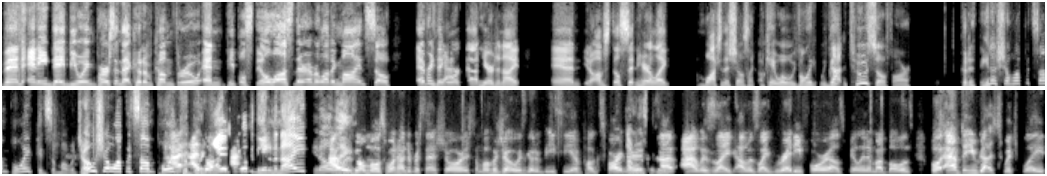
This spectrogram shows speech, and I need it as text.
than any debuting person that could have come through, and people still lost their ever loving minds. So everything yeah. worked out here tonight. And you know, I'm still sitting here like I'm watching the show. It's like, okay, well, we've only we've gotten two so far. Could Athena show up at some point? Could Samoa Joe show up at some point? Could Bray Wyatt show up at the end of the night? You know, I like, was almost 100 percent sure Samoa Joe was going to be CM Punk's partner I, I, I, was like, I was like ready for it. I was feeling in my bones. But after you got Switchblade,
